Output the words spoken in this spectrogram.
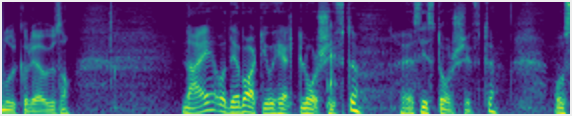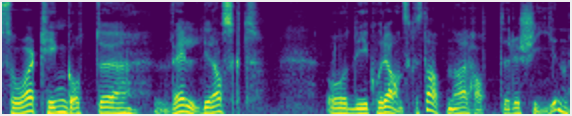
Nord-Korea og USA. Nei, og det varte jo helt til årsskiftet. Eh, siste årsskiftet. Og så har ting gått uh, veldig raskt. Og de koreanske statene har hatt regien.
